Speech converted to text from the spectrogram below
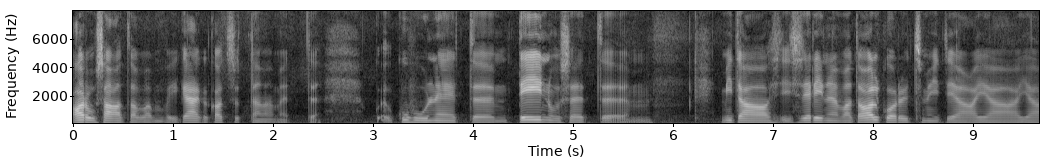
arusaadavam või käegakatsutavam, et kuhu need teenused mida siis erinevad algoritmid ja, ja, ja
